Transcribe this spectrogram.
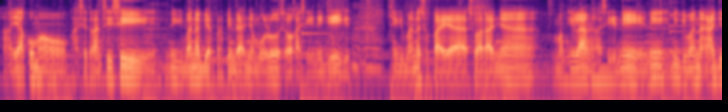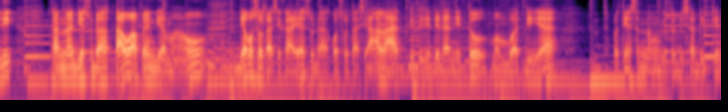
Ayah aku mau kasih transisi. Ini gimana biar perpindahannya mulus? Oh kasih ini Ji gitu. Ini gimana supaya suaranya menghilang? Kasih ini. Ini ini gimana? Ah, jadi karena dia sudah tahu apa yang dia mau, dia konsultasi ke ayah sudah konsultasi alat gitu. Jadi dan itu membuat dia sepertinya seneng gitu bisa bikin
